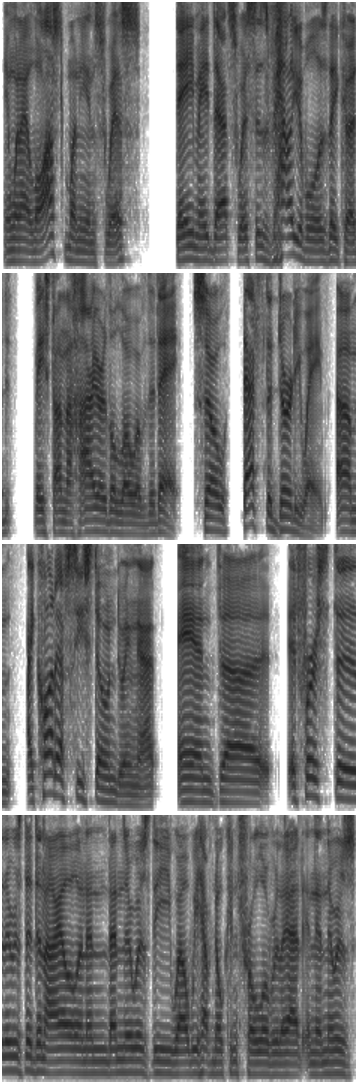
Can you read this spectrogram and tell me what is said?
And when I lost money in Swiss, they made that Swiss as valuable as they could based on the high or the low of the day. So that's the dirty way. Um, I caught FC Stone doing that. And uh, at first, uh, there was the denial, and then, then there was the, well, we have no control over that. And then there was,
